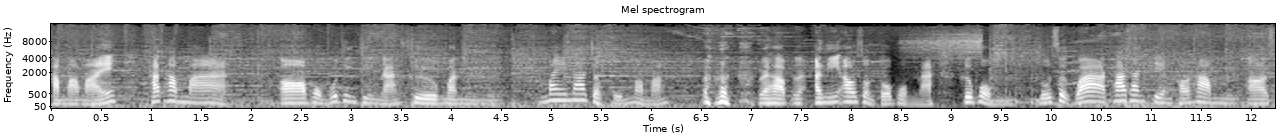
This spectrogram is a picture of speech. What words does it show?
ทำมาไหม ถ้าทำมาเออผมพูดจริง ๆ นะ คือมันไม่น่าจะคุ้มอะมั้งนะครับ อันนี้เอาส่วนตัวผมนะ คือผมรู้สึกว่าถ้าทางเกมเขาทำส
